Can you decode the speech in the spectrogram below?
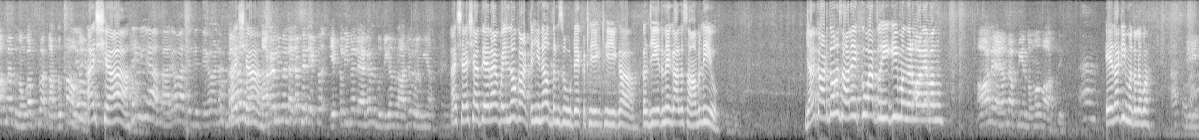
ਆਪ ਮੈਂ ਬਣਾਉਂਗਾ ਪੂਰਾ ਕਰ ਦਿੱਤਾ ਉਹਨੇ। ਅੱਛਾ। ਨਹੀਂ ਲਿਆ ਸਾਰੇ ਵਾਦੇ ਦਿੱਤੇ ਹੁਣ। ਅੱਛਾ। ਸਾਰਿਆਂ ਲਈ ਮੈਂ ਲੈ ਜਾ ਫਿਰ ਇੱਕ ਇੱਕ ਲਈ ਮੈਂ ਲੈ ਗਿਆ ਤੇ ਦੂਜੀਆਂ ਨਾਰਾਜ਼ ਹੋ ਜਾਣਗੀਆਂ। ਅੱਛਾ ਅੱਛਾ ਤੇਰਾ ਪਹਿਲੋਂ ਘੱਟ ਸੀ ਨਾ ਉਦੋਂ ਸੂਟ ਇੱਕ ਠੀਕ ਠੀਕ ਆ। ਕਲਜੀਤ ਨੇ ਗੱਲ ਸਾਂਭ ਲਈ ਓ। ਯਾਰ ਕੱਢ ਦੋ ਹਾਂ ਸਾਰੇ ਇੱਕ ਵਾਰ ਤੁਸੀਂ ਕੀ ਮੰਗਣ ਵਾਲਿਆਂ ਵਾਂਗੂ? ਆ ਲੈ ਆਇਆ ਮੈਂ ਆਪਣੀਆਂ ਨੋਵਾਂ ਵਾਸਤੇ। ਇਹਦਾ ਕੀ ਮਤਲਬ ਆ? ਕੀ?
